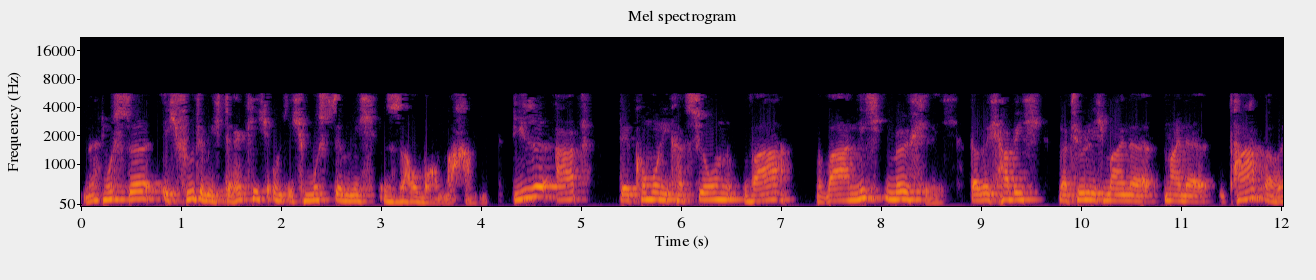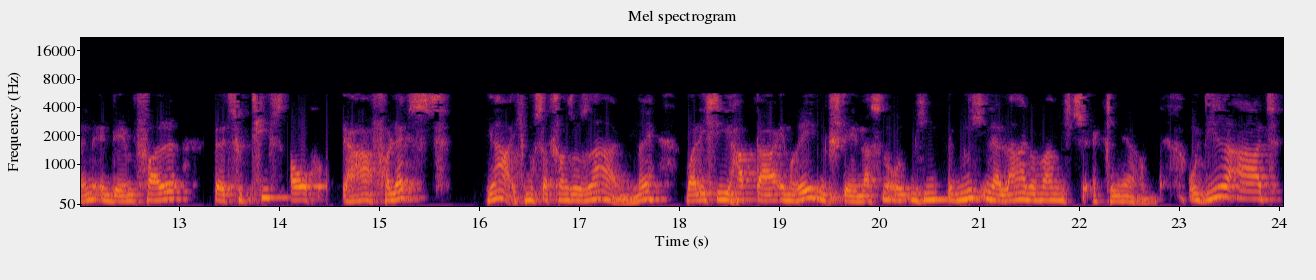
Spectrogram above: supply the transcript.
Ne? Musste, ich fühlte mich dreckig und ich musste mich sauber machen. Diese Art der Kommunikation war war nicht möglich. Dadurch habe ich natürlich meine, meine Partnerin in dem Fall äh, zutiefst auch ja, verletzt. Ja, ich muss das schon so sagen, ne? weil ich sie habe da im Regen stehen lassen und mich nicht in der Lage war, mich zu erklären. Und diese Art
